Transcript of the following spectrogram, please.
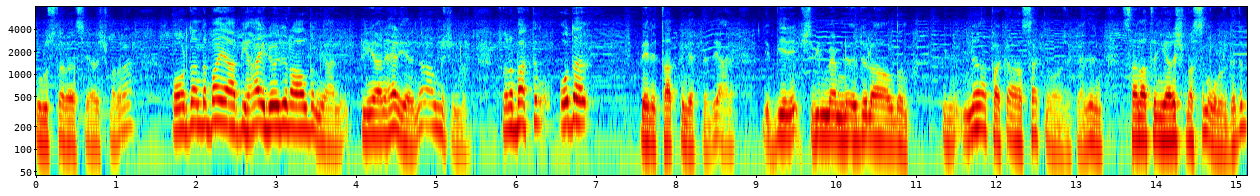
Uluslararası yarışmalara. Oradan da bayağı bir hayli ödül aldım yani. Dünyanın her yerinden almışımdır. Sonra baktım o da beni tatmin etmedi. Yani bir işte bilmem ne ödül aldım. Ne yapak alsak ne olacak yani dedim. Sanatın yarışması mı olur dedim.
